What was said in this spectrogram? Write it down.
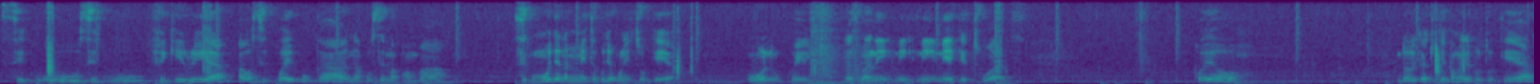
siku sikufikiria au sikuwahi kukaa na kusema kwamba siku moja na mimi itakuja kunitokea. Huo ni ukweli, lazima ni, ni, ni niweke wazi. Kwa hiyo ndo ikatokea kama ilivyotokea.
